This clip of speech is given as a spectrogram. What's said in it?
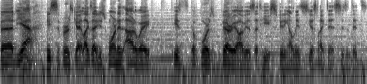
But yeah, he's the first guy. Like I said, I just wanted out of the way. It's of course very obvious that he's feeding least just like this, isn't it?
